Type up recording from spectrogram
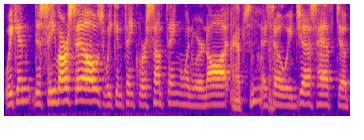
we can deceive ourselves. We can think we're something when we're not. Absolutely. And so we just have to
